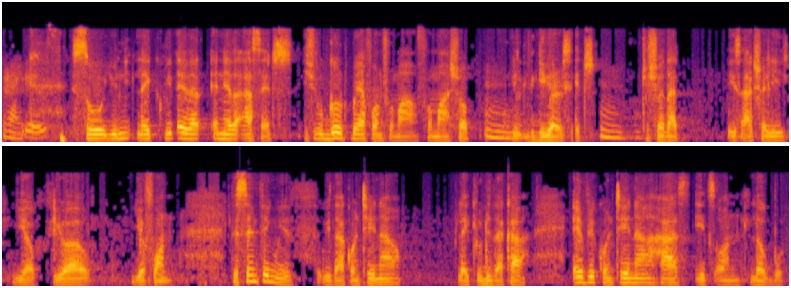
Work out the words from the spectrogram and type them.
Right. Yes. So you need, like with either, any other asset, if you go to buy a phone from a from a shop, Mm. you, they give you a receipt to show that it's actually your your your phone. The same thing with with a container, like you do the car. Every container has its own logbook.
